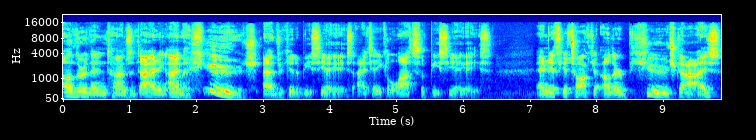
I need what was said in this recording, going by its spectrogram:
other than times of dieting, I'm a huge advocate of BCAAs. I take lots of BCAAs. And if you talk to other huge guys,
